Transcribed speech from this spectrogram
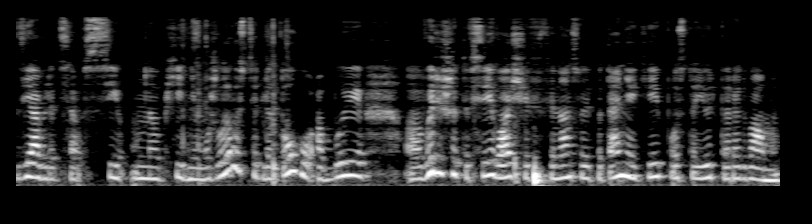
з'являться всі необхідні можливості для того, аби вирішити всі ваші фінансові питання, які постають перед вами.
